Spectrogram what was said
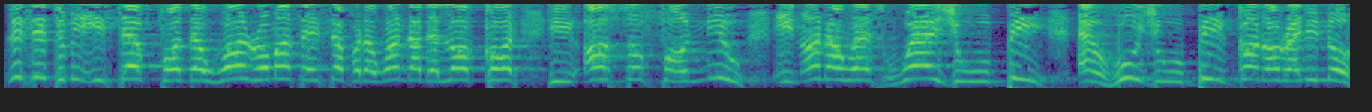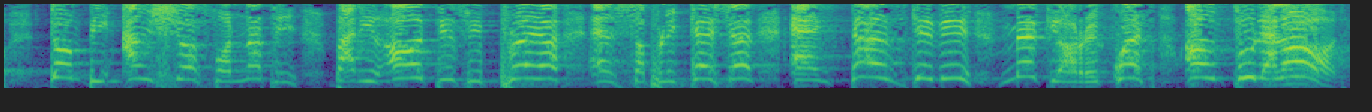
Listen to me. He said, for the one, Romans said, for the one that the Lord called, he also foreknew. In other words, where you will be and who you will be, God already know. Don't be anxious for nothing, but in all things with prayer and supplication and thanksgiving, make your request unto the Lord.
